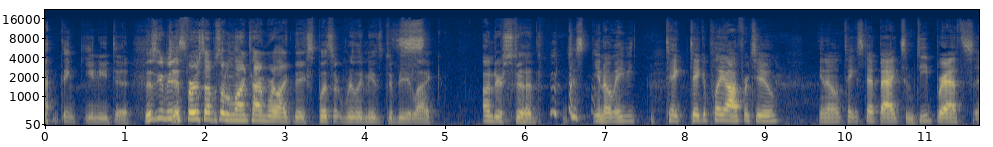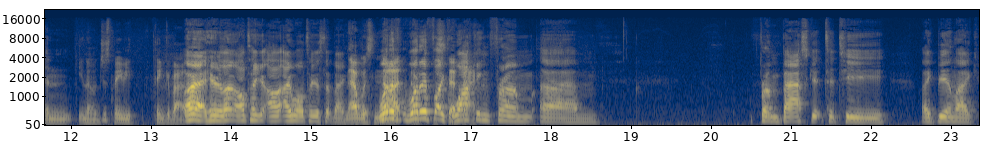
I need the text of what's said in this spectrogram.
I think you need to. This is gonna be Just- the first episode in a long time where like the explicit really needs to be like understood. just you know maybe take take a play off or two. You know, take a step back, some deep breaths, and you know just maybe think about. All right, here I'll take it. I'll, I will take a step back. That was what not if what if like step back. walking from um from basket to tee, like being like,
